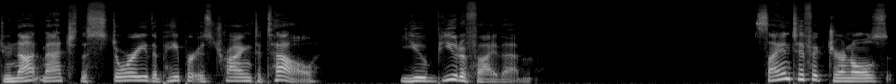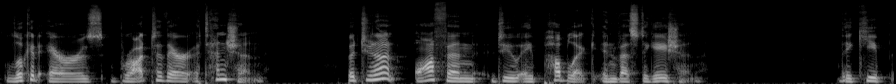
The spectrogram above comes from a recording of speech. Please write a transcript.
do not match the story the paper is trying to tell, you beautify them. Scientific journals look at errors brought to their attention, but do not often do a public investigation. They keep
